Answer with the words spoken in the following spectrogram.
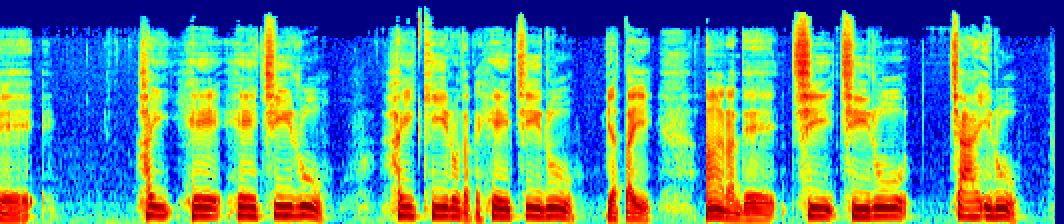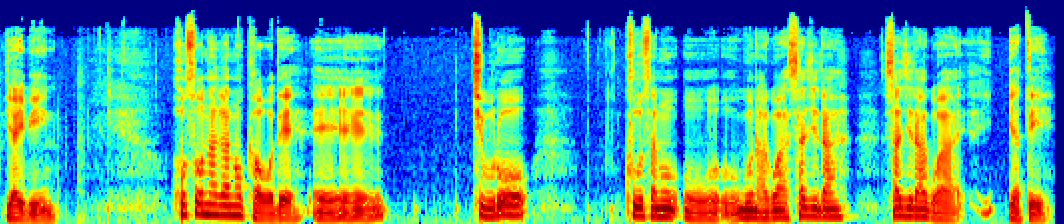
えー、はい、へ、へちる、はい、黄色だからへちる、やったい、あらで、ち、ちる、茶色、やいびん。細長の顔で、えー、ちぶろ、空さのぐなごはさじら、さじらごはやて、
